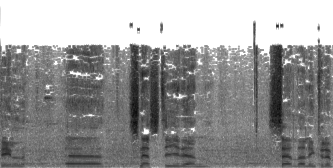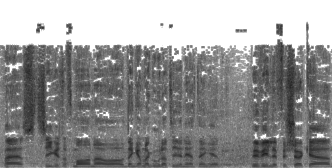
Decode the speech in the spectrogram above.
till eh, SNES-tiden. Zelda, Link to the Past, Secret of Mana och den gamla goda tiden helt enkelt. Vi ville försöka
